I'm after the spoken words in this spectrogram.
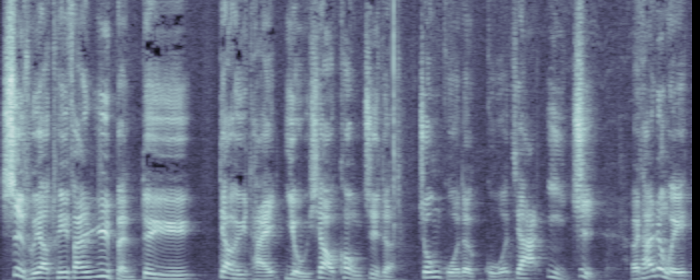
试图要推翻日本对于钓鱼台有效控制的中国的国家意志，而他认为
